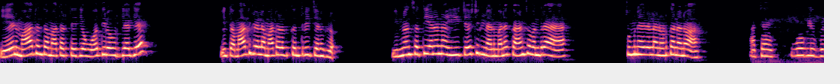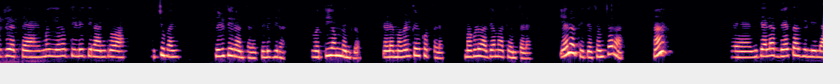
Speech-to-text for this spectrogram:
ಏನು ಮಾತಂತ ಮಾತಾಡ್ತಾ ಇದೆಯಾ ಓದಿರೋ ಹುಡುಗಿಯಾಗೆ? ಇಂಥ ಮಾತುಗಳೆಲ್ಲ ಮಾತಾಡೋದಕ್ಕಂತ್ರಿ ಜನಗಳು. ಇನ್ನೊಂದು ಸತಿ ಏನೋ ಈ ಚೇಷ್ಟಿಗೆ ನನ್ನ ಮನೆಗೆ ಕಾಣಿಸೋ ಬಂದರೆ ಸುಮ್ಮನೆ ಇರೋಲ್ಲ ನೋಡ್ಕೊ ನಾನು. ಅತ್ತೆ, ಹೋಗ್ಲಿ ಬಿಡ್ರಿ ಅತ್ತೆ. ಅಮ್ಮ ಏನೋ ತಿಳಿತೀರಾ ಅಂದ್ರು. ಮುಚ್ಚು ಬಾಯಿ. ತಿಳಿತೀರಾ ಅಂತಾಳೆ, ತಿಳಿದೀರಾ? ಇವತ್ತಿ ಅಮ್ಮನಂದ್ಲು ನಾಳೆ ಮಗಳು ಕೇಳ್ಕೊಡ್ತಾಳೆ. ಮಗಳು ಅದೇ ಮಾತು ಅಂತಾಳೆ. ಏನತ್ತೈತೆ ಸಂಸಾರ? ಹಾಂ? ಇದೆಲ್ಲ ಬೇಕಾಗಿರ್ಲಿಲ್ಲ.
